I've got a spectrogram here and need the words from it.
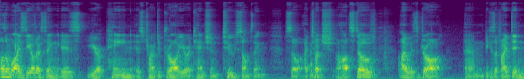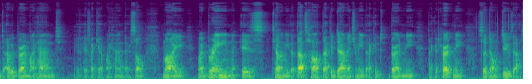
otherwise the other thing is your pain is trying to draw your attention to something so I touch a hot stove I withdraw um, because if I didn't I would burn my hand if, if I kept my hand there. So my my brain is telling me that that's hot, that could damage me, that could burn me, that could hurt me. So don't do that.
